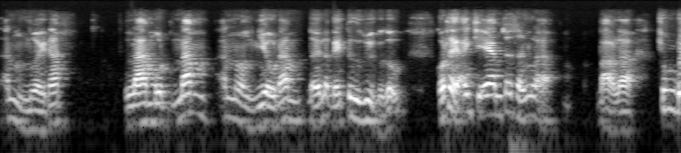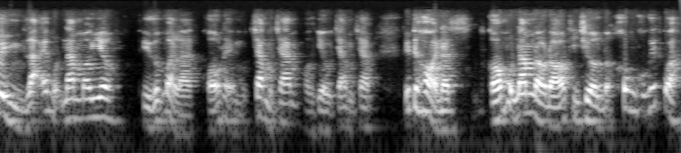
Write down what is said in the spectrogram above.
ăn một người năm, làm một năm ăn bằng nhiều năm, đấy là cái tư duy của Dũng. Có thể anh chị em chắc chắn là, bảo là trung bình lãi một năm bao nhiêu? Thì Dũng bảo là có thể một trăm phần trăm hoặc nhiều trăm phần trăm. Thế thì hỏi là có một năm nào đó thị trường nó không có kết quả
